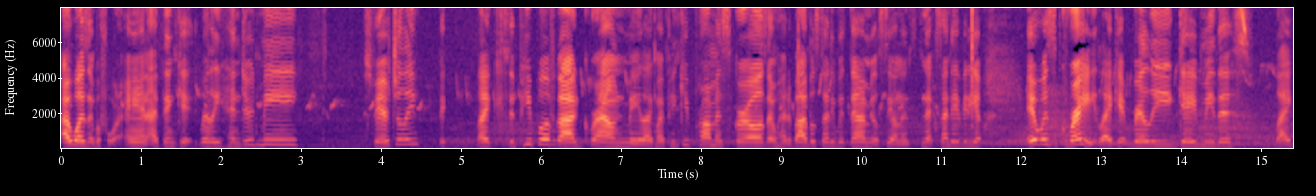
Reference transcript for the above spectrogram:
I wasn't before, and I think it really hindered me spiritually. Like the people of God ground me, like my Pinky Promise girls. I had a Bible study with them. You'll see on the next Sunday video. It was great. Like it really gave me this like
